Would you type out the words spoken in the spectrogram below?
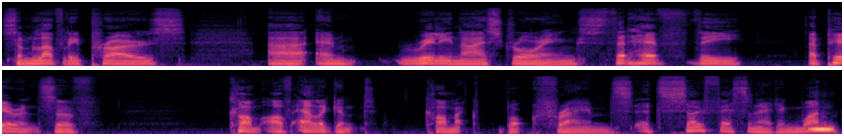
some lovely prose uh, and really nice drawings that have the appearance of com- of elegant comic book frames. It's so fascinating. One, mm.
